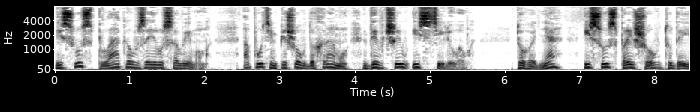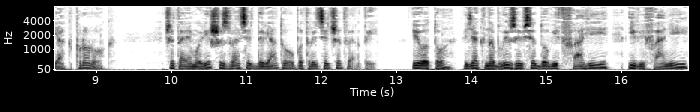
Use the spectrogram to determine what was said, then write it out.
Ісус плакав за Єрусалимом, а потім пішов до храму, де вчив і зцілював. Того дня Ісус прийшов туди як пророк. Читаємо вірші з 29 по 34. І ото, як наблизився до Вітфагії і Віфанії,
